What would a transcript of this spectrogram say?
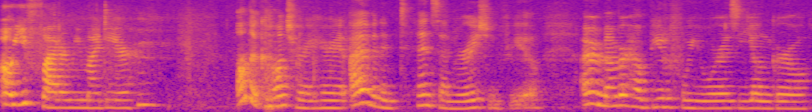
Oh, you flatter me, my dear. On the contrary, Harriet, I have an intense admiration for you. I remember how beautiful you were as a young girl.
